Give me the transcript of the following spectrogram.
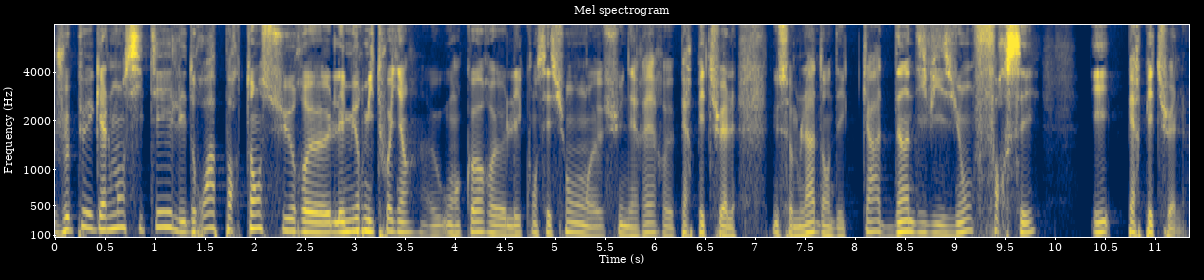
Je peux également citer les droits portant sur euh, les murs mitoyens euh, ou encore euh, les concessions funéraires perpétuelles. Nous sommes là dans des cas d'indivision forcée et perpétuelle.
